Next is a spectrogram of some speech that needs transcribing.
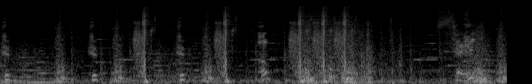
ふっふっふっはっ。せい。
